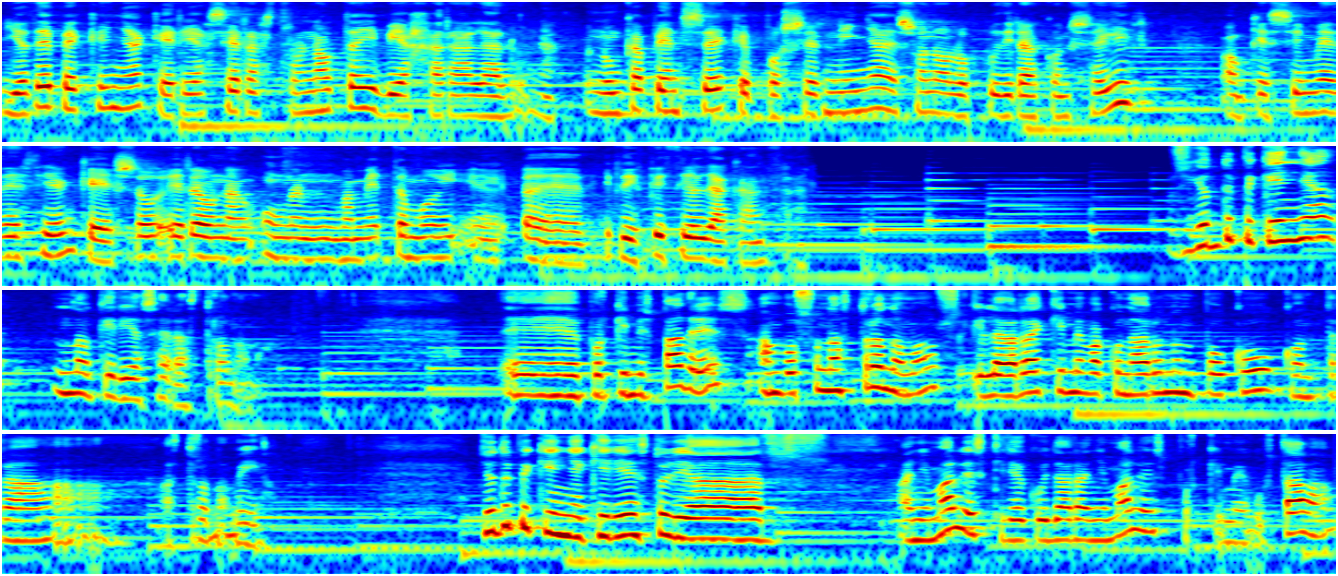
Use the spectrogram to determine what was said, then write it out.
Yo de pequeña quería ser astronauta y viajar a la Luna. Nunca pensé que por ser niña eso no lo pudiera conseguir, aunque sí me decían que eso era una, una meta muy eh, difícil de alcanzar. Pues yo de pequeña no quería ser astrónoma, eh, porque mis padres, ambos son astrónomos, y la verdad que me vacunaron un poco contra astronomía. Yo de pequeña quería estudiar animales, quería cuidar animales porque me gustaba,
